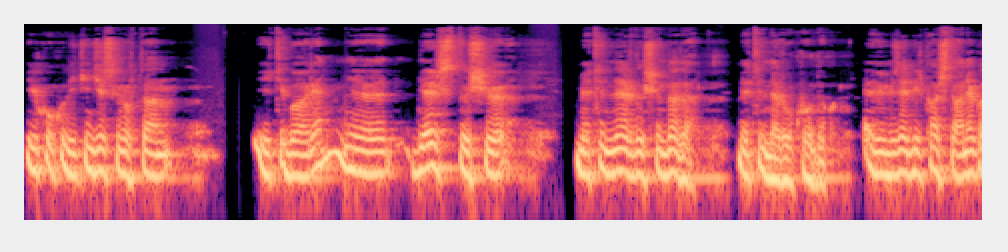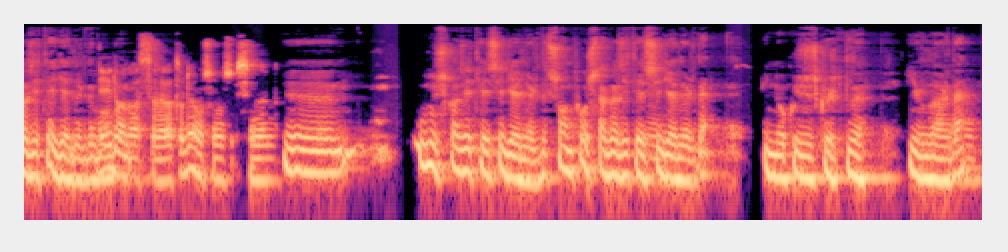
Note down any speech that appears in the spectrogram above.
ilkokul ikinci sınıftan itibaren e, ders dışı metinler dışında da metinler okurduk. Evimize birkaç tane gazete gelirdi. Neydi o Babam- gazeteler hatırlıyor musunuz isimlerini? Ee, Ulus gazetesi gelirdi. Son Posta gazetesi gelirdi. 1940'lı yıllarda.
